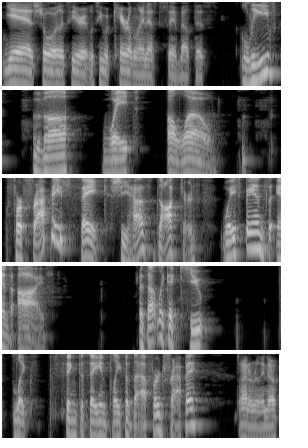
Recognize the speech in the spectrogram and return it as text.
Yeah, sure. Let's hear it. Let's see what Caroline has to say about this. Leave the weight alone. For Frappe's sake, she has doctors, waistbands, and eyes. Is that like a cute, like, thing to say in place of the F word, Frappe? I don't really know.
